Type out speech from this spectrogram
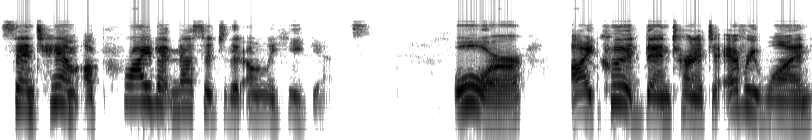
send him a private message that only he gets. Or I could then turn it to everyone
